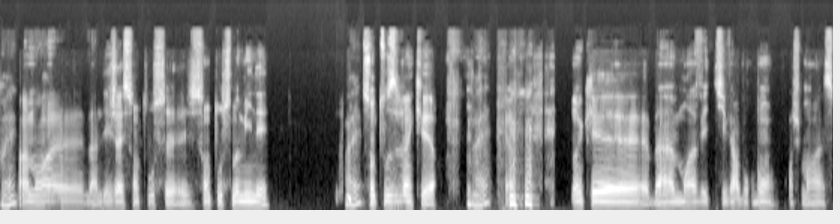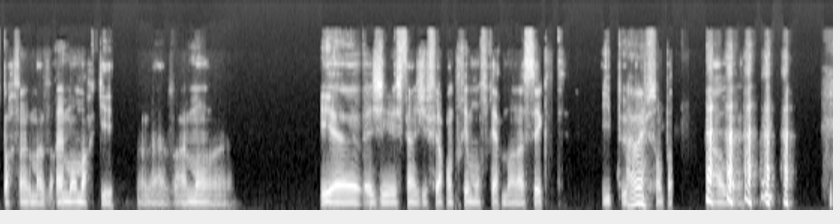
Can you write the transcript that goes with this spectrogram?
Ouais, Vraiment, euh, ben, déjà, ils sont tous, ils sont tous nominés, ouais, ils sont tous vainqueurs. ouais. Donc, euh, ben, moi, Vétiver Bourbon, franchement, ce parfum m'a vraiment marqué. Vraiment. euh, Et euh, j'ai enfin, j'ai fait rentrer mon frère dans la secte. Il peut Ah ouais? plus s'en passer. Ah ouais, il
